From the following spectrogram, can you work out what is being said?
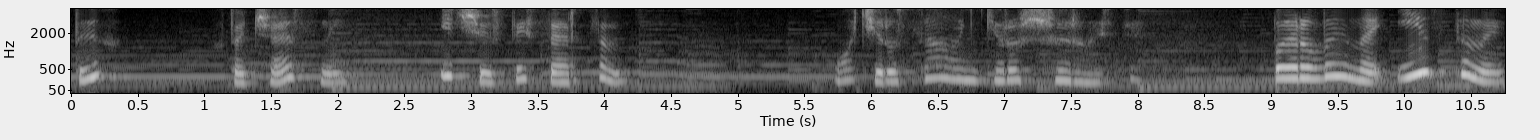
тих, хто чесний і чистий серцем. Очі русалоньки розширилися перлина істини?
